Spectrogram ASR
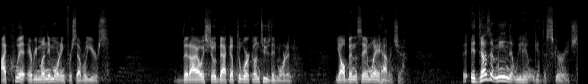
I quit every Monday morning for several years. But I always showed back up to work on Tuesday morning. Y'all been the same way, haven't you? It doesn't mean that we don't get discouraged,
